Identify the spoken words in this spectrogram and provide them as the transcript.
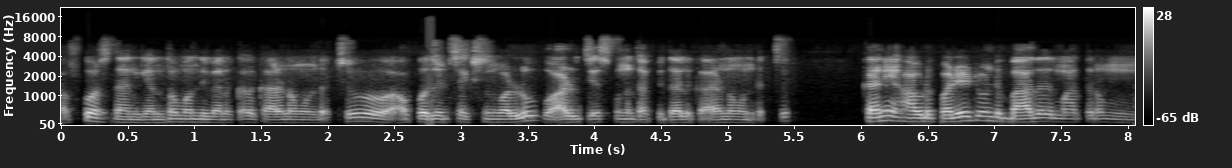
ఆఫ్‌కోర్స్ దానికి ఎంతోమంది వెనకాల కారణం ఉండొచ్చు. ఆపోజిట్ సెక్షన్ వాళ్ళు, వాళ్ళు చేసుకున్న తప్పిదాలు కారణం ఉండొచ్చు. కానీ ఆవిడ పడేటువంటి బాధ మాత్రం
